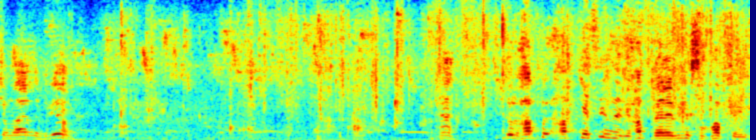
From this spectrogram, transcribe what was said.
Şimdi vardı biliyor musun? Heh. Dur hap, hap getireyim de bir hap verebilirsin hap vereyim.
